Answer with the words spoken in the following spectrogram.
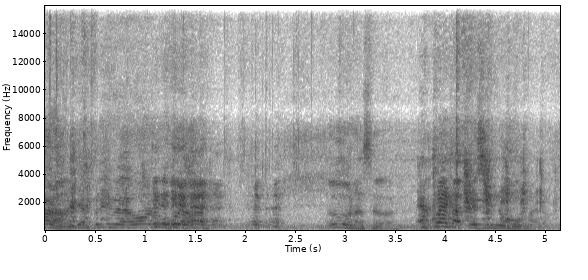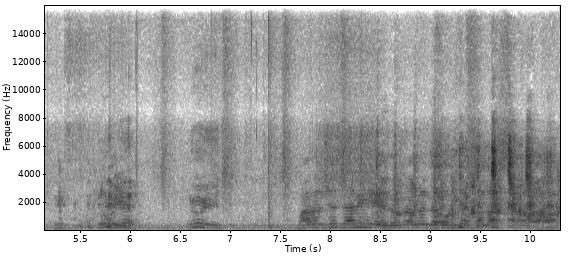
Ora, prima, ora. Una lui lui ma non c'è da niente dobbiamo prendere uno metà alla strada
